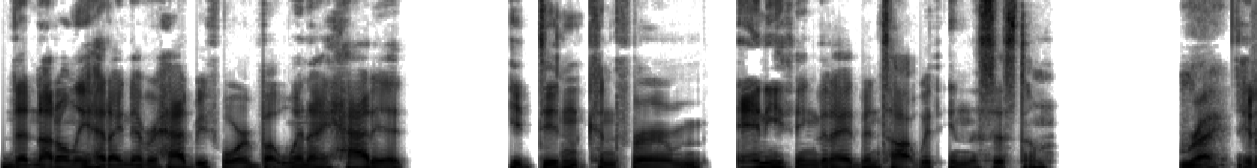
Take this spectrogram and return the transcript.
that not only had I never had before, but when I had it, it didn't confirm anything that I had been taught within the system. Right. It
